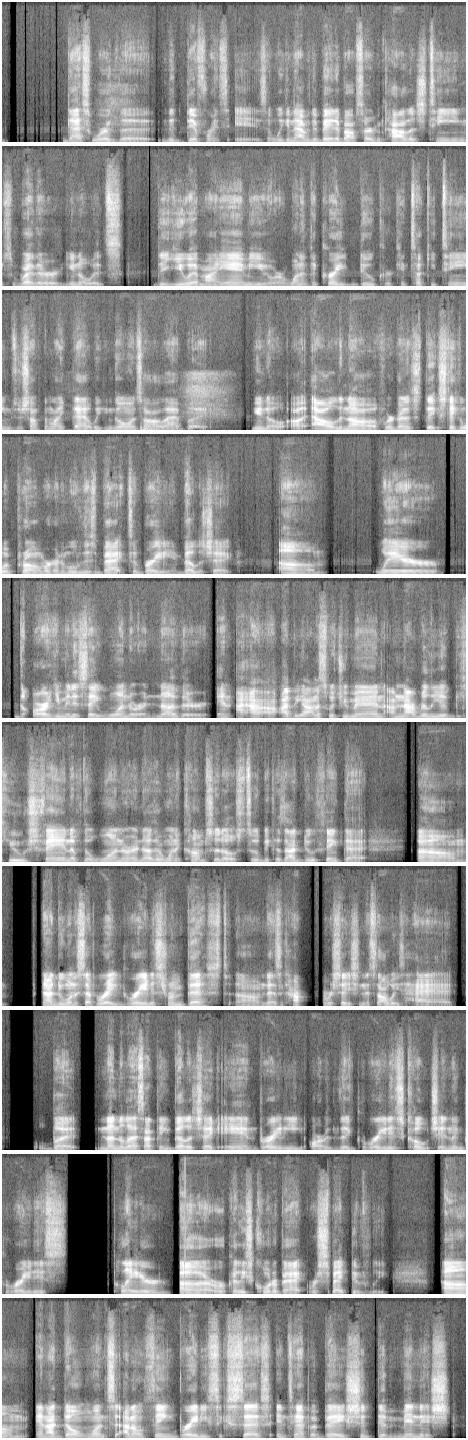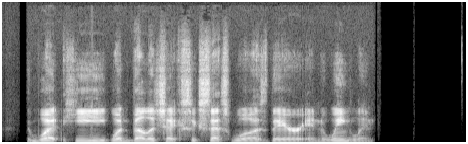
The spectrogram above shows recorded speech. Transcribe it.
that's where the the difference is, and we can have a debate about certain college teams, whether you know it's the U at Miami or one of the great Duke or Kentucky teams or something like that. We can go into all that, but you know, all in all, if we're gonna stick sticking with pro, and we're gonna move this back to Brady and Belichick, um, where the argument is say one or another. And I, I, will be honest with you, man, I'm not really a huge fan of the one or another when it comes to those two because I do think that, um, I do want to separate greatest from best. Um, that's a conversation that's always had. But nonetheless, I think Belichick and Brady are the greatest coach and the greatest player, uh, or at least quarterback, respectively. Um, and I don't want to. I don't think Brady's success in Tampa Bay should diminish what he, what Belichick's success was there in New England.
